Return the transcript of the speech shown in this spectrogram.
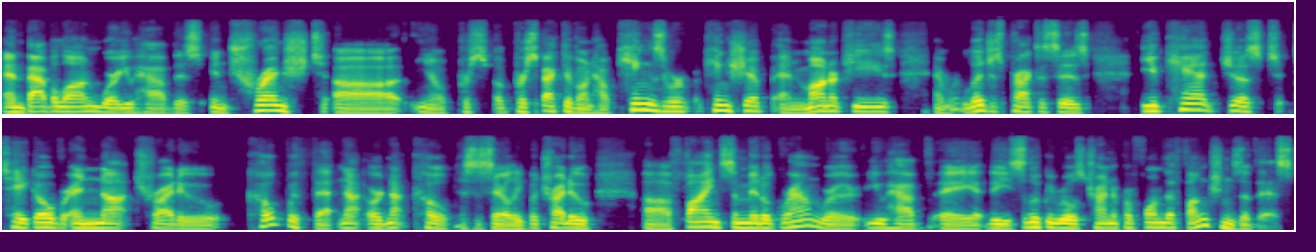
And Babylon, where you have this entrenched, uh, you know, pers- perspective on how kings were kingship and monarchies and religious practices, you can't just take over and not try to cope with that not or not cope necessarily but try to uh, find some middle ground where you have a the seleucid rules trying to perform the functions of this.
